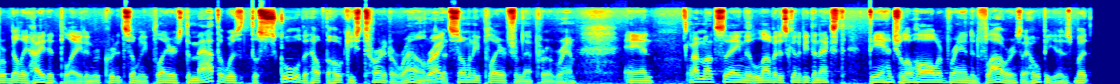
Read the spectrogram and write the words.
where Billy Hite had played and recruited so many players, DeMatha was the school that helped the Hokies turn it around. Right. got so many players from that program, and I'm not saying that Lovett is going to be the next DeAngelo Hall or Brandon Flowers. I hope he is, but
